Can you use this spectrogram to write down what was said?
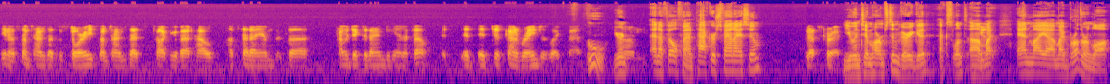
You know, sometimes that's a story. Sometimes that's talking about how upset I am with uh, how addicted I am to the NFL. It, it, it just kind of ranges like that. Ooh, you're an Um, NFL fan, Packers fan, I assume. That's correct. You and Tim Harmston, very good, excellent. Uh, Yeah. My and my uh, my brother-in-law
